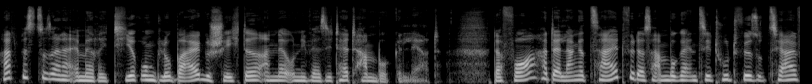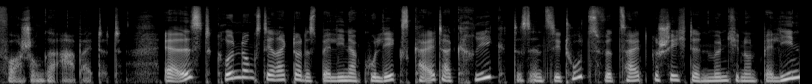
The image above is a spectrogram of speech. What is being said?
hat bis zu seiner Emeritierung Globalgeschichte an der Universität Hamburg gelehrt. Davor hat er lange Zeit für das Hamburger Institut für Sozialforschung gearbeitet. Er ist Gründungsdirektor des Berliner Kollegs Kalter Krieg, des Instituts für Zeitgeschichte in München und Berlin,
